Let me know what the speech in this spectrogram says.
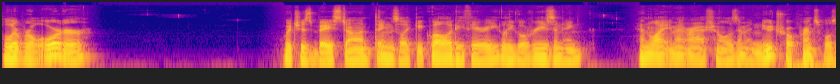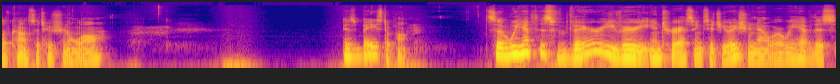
liberal order which is based on things like equality theory, legal reasoning, enlightenment rationalism, and neutral principles of constitutional law, is based upon. So we have this very, very interesting situation now where we have this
